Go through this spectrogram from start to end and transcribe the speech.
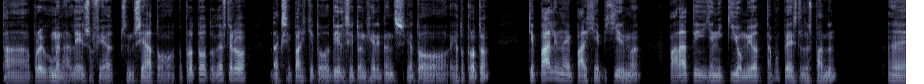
τα προηγούμενα Layers of Fear, στην ουσία το, το πρώτο, το δεύτερο, εντάξει υπάρχει και το DLC, το Inheritance για το, για το πρώτο και πάλι να υπάρχει επιχείρημα παρά τη γενική ομοιότητα που παίζει τέλος πάντων ε,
